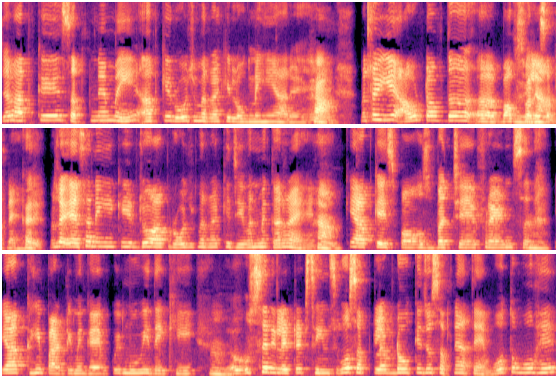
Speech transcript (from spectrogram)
जब आपके सपने में आपके रोज़मर्रा के लोग नहीं आ रहे हैं हाँ। मतलब ये आउट ऑफ़ द बॉक्स वाले हाँ, सपने हैं। मतलब ऐसा नहीं है कि जो आप रोज़मर्रा के जीवन में कर रहे हैं हाँ। कि आपके स्पाउस बच्चे फ्रेंड्स हम्म, या आप कहीं पार्टी में गए कोई मूवी देखी हम्म, उससे रिलेटेड सीन्स वो सब क्लब डो के जो सपने आते हैं वो तो वो है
